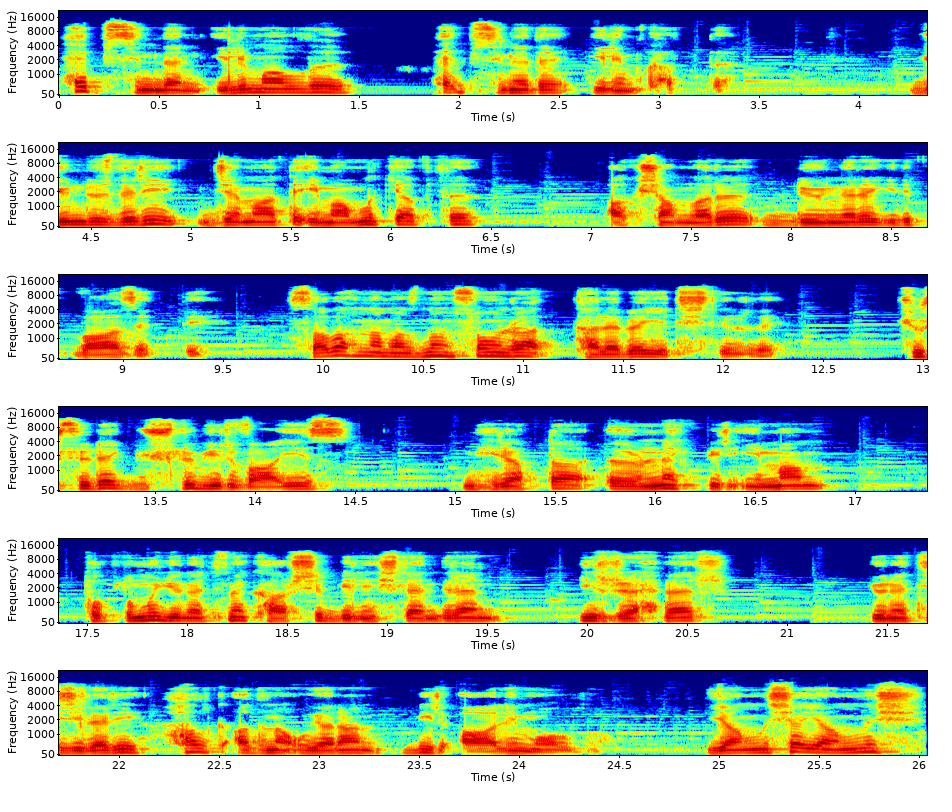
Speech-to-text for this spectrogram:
hepsinden ilim aldı, hepsine de ilim kattı. Gündüzleri cemaate imamlık yaptı, akşamları düğünlere gidip vaaz etti. Sabah namazından sonra talebe yetiştirdi. Kürsüde güçlü bir vaiz, mihrapta örnek bir imam, toplumu yönetme karşı bilinçlendiren bir rehber, yöneticileri halk adına uyaran bir alim oldu. Yanlışa yanlış,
